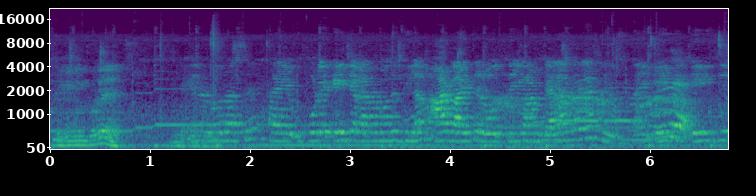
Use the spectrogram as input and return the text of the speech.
প্যাকেটিং করে? এখানে রোদ আছে তাই উপরে এই জায়গাটার মধ্যে দিলাম। আর বাড়িতে রোদ নেই কারণ বেলা হয়ে গেছে তাই এই এই যে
